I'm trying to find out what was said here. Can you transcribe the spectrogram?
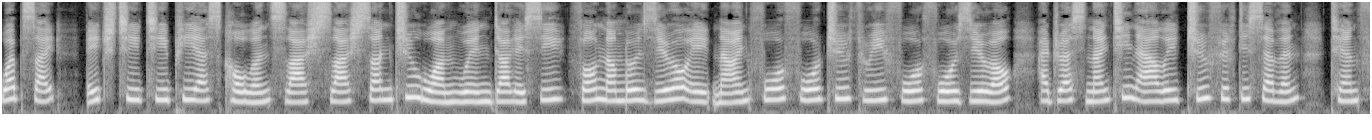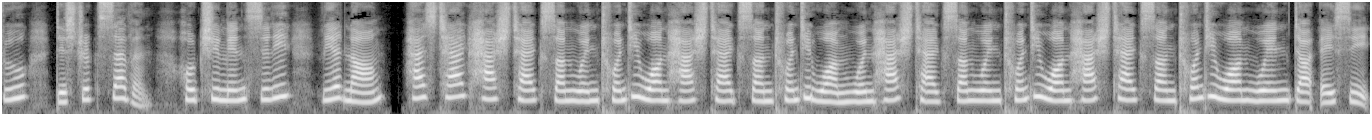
website https colon slash slash sun21win.ac phone number 0894423440 address 19 alley 257 Tan Phu district 7 Ho Chi Minh City Vietnam Hashtag hashtag sunwin21 hashtag sun21win hashtag sunwin21 hashtag sun21win.ac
